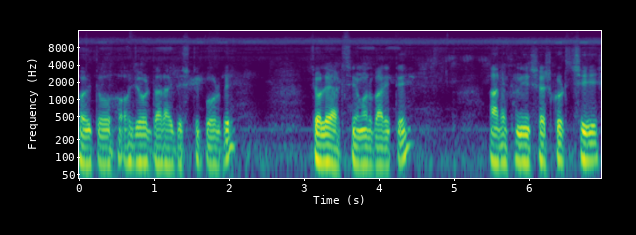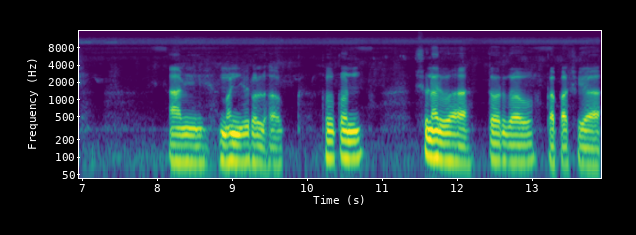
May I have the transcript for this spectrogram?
হয়তো অজোর দ্বারাই বৃষ্টি পড়বে। চলে আসছি আমার বাড়িতে। আর এখানে শেষ করছি। আমি মঞ্জুরুল হক, খোকন, সোনারুয়া, তোরগাঁও, কাপাসিয়া,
